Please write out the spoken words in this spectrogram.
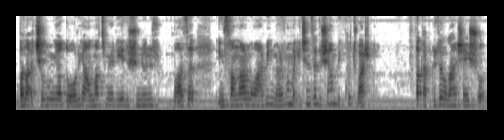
bana açılmıyor, doğruyu anlatmıyor diye düşündüğünüz bazı insanlar mı var bilmiyorum ama içinize düşen bir kurt var. Fakat güzel olan şey şu.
